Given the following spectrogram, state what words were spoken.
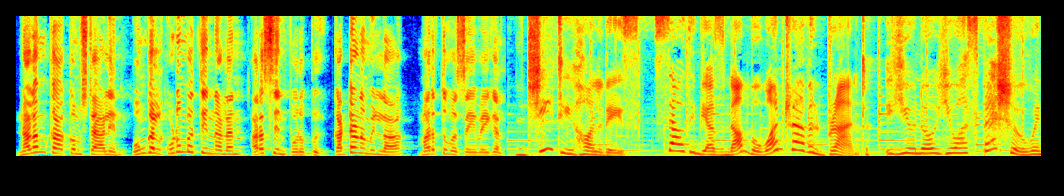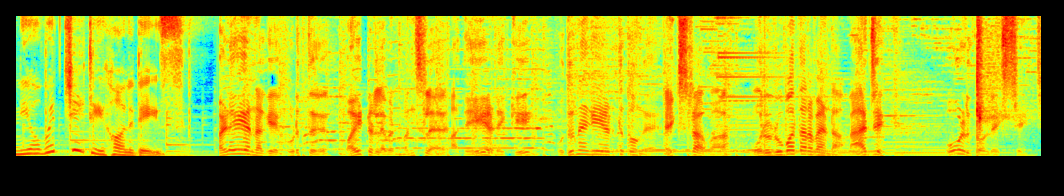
நலம் காக்கும் ஸ்டாலின் உங்கள் குடும்பத்தின் நலன் அரசின் பொறுப்பு கட்டணமில்லா மருத்துவ சேவைகள். GT Holidays, South India's number one travel brand. You know you are special when you're with GT Holidays. பழைய நகையை கொடுத்து ஒயிட் லெவன் மந்த்ஸ்ல அதே எடைக்கு புது நகையை எடுத்துக்கோங்க. எக்ஸ்ட்ராவா ஒரு ரூபாய் தர வேண்டாம். மேஜிக் ஓல்டு கோல்ட் எக்ஸ்சேஞ்ச்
